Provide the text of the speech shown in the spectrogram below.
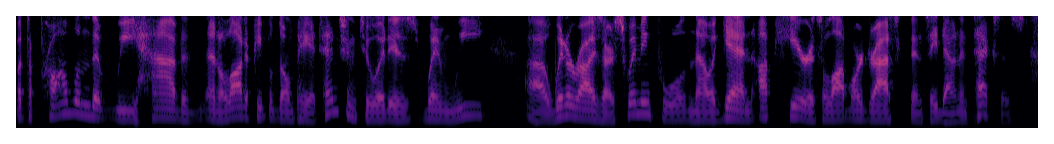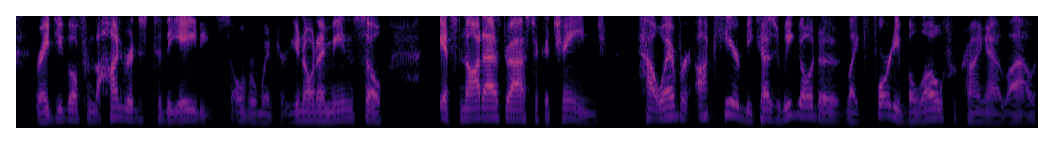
But the problem that we have, and a lot of people don't pay attention to it, is when we uh, winterize our swimming pool. Now, again, up here, it's a lot more drastic than, say, down in Texas, right? You go from the hundreds to the 80s over winter. You know what I mean? So it's not as drastic a change. However, up here, because we go to like 40 below for crying out loud,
